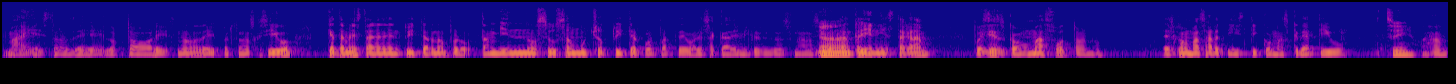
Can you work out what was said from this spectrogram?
maestros, de doctores, ¿no? De personas que sigo, que también están en Twitter, ¿no? Pero también no se usa mucho Twitter por parte de varios académicos, entonces no lo sigo Ah, tanto. Y en Instagram, pues sí, es como más foto, ¿no? Es como más artístico, más creativo. Sí. Ajá.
